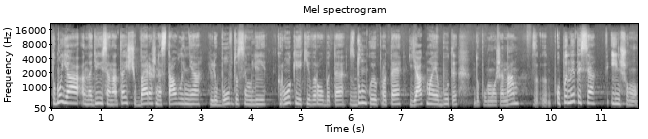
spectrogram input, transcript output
Тому я надіюся на те, що бережне ставлення, любов до землі, кроки, які ви робите, з думкою про те, як має бути, допоможе нам опинитися в іншому,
